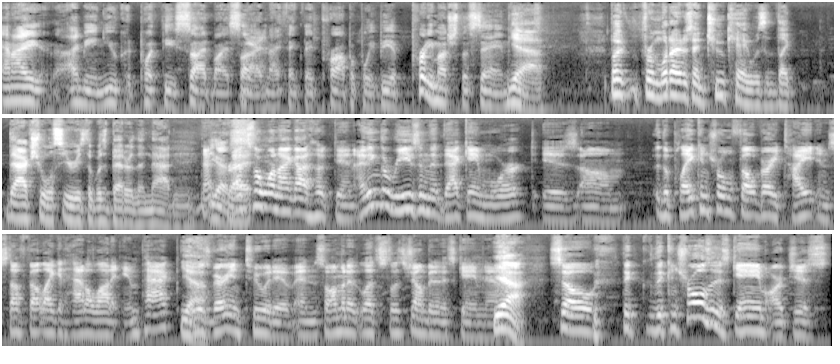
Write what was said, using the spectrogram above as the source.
and I I mean you could put these side by side, Yeah. and I think they'd probably be pretty much the same. Yeah, but from what I understand, 2K was like the actual series that was better than Madden. That- Yes. That's the one I got hooked in. I think the reason that that game worked is um, the play control felt very tight and stuff felt like it had a lot of impact. Yeah. It was very intuitive, and so I'm gonna let's let's jump into this game now. Yeah. So the the controls of this game are just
